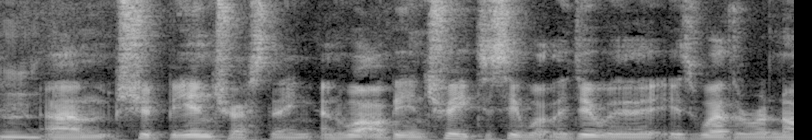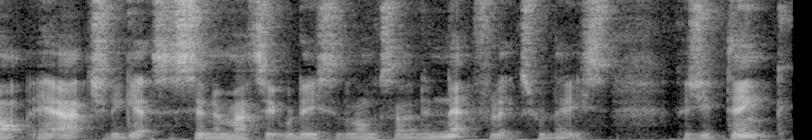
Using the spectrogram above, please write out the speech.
mm. um, should be interesting. And what I'll be intrigued to see what they do with it is whether or not it actually gets a cinematic release alongside a Netflix release. Because you'd think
